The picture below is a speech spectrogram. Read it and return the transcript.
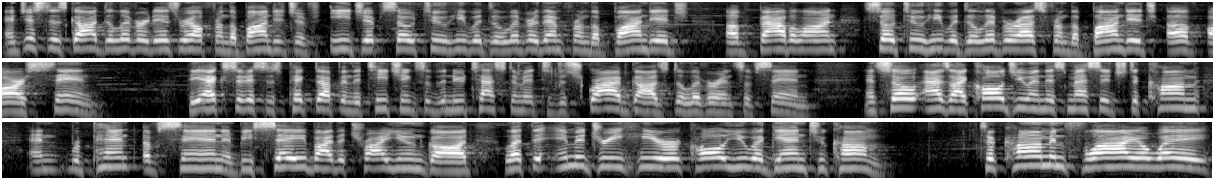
And just as God delivered Israel from the bondage of Egypt, so too he would deliver them from the bondage of Babylon. So too he would deliver us from the bondage of our sin. The Exodus is picked up in the teachings of the New Testament to describe God's deliverance of sin. And so, as I called you in this message to come and repent of sin and be saved by the triune God, let the imagery here call you again to come. To come and fly away,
